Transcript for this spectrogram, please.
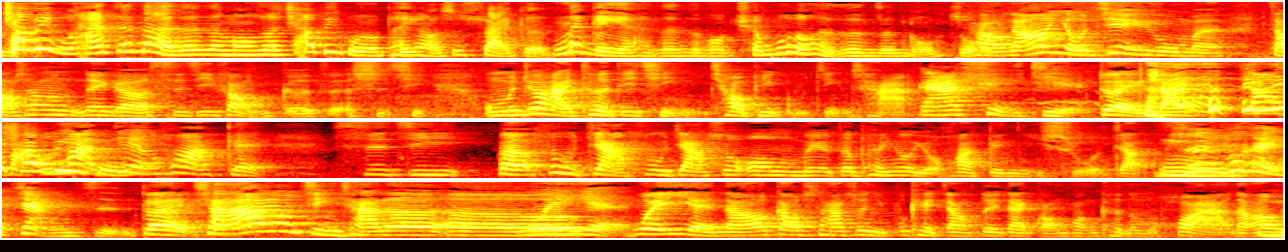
翘、嗯、屁股他真的很认真工作，翘屁股的朋友是帅哥，那个也很认真工作，全部都很认真工作。好，然后有鉴于我们早上那个司机放我们鸽子的事情，我们就还特地请翘屁股警察跟他训诫，对，来 把我们把电话给。司机呃，副驾副驾说哦，我们有的朋友有话跟你说，这样子，嗯、所以不可以这样子。对，想要用警察的呃威严威严，然后告诉他说你不可以这样对待观光客那么坏啊。然后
